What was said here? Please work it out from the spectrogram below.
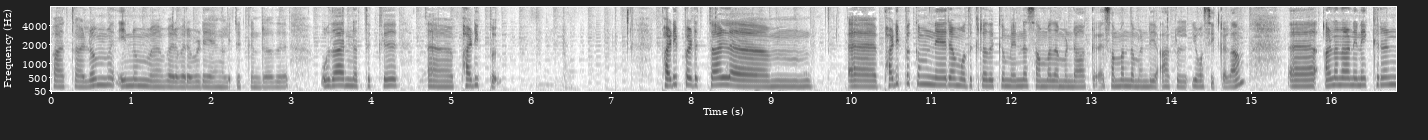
பார்த்தாலும் இன்னும் வேறு வேறு விடயங்கள் இருக்கின்றது. உதாரணத்துக்கு படிப்பு. படிப்பெடுத்தால் படிப்புக்கும் நேரம் ஒதுக்குறதுக்கும் என்ன சம்மந்தம் சம்பந்தம் உண்டு ஆக்கள் யோசிக்கலாம். ஆனால் நான் நினைக்கிறேன்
